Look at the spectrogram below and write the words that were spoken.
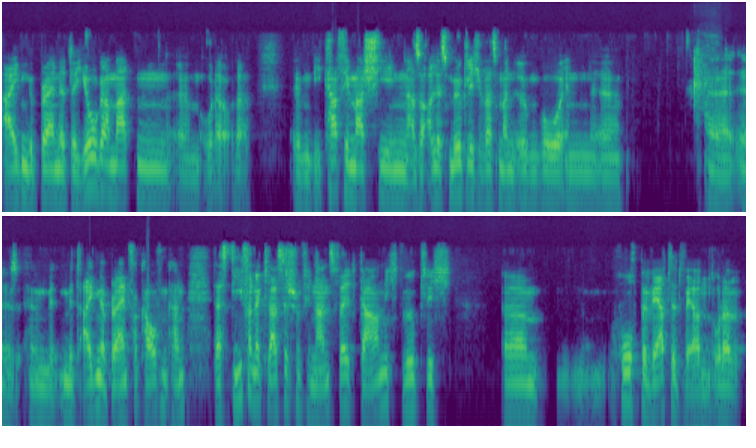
eigengebrandete Yogamatten ähm, oder, oder irgendwie Kaffeemaschinen, also alles Mögliche, was man irgendwo in, äh, äh, äh mit, mit, eigener Brand verkaufen kann, dass die von der klassischen Finanzwelt gar nicht wirklich ähm, hoch bewertet werden oder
